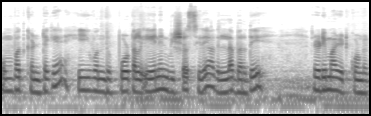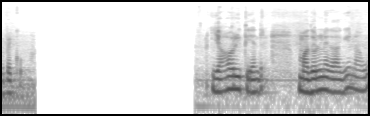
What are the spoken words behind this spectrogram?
ಒಂಬತ್ತು ಗಂಟೆಗೆ ಈ ಒಂದು ಪೋರ್ಟಲ್ ಏನೇನು ವಿಷಸ್ ಇದೆ ಅದೆಲ್ಲ ಬರೆದು ರೆಡಿ ಮಾಡಿ ಇಟ್ಕೊಂಡಿರಬೇಕು. ಯಾವ ರೀತಿ ಅಂದರೆ ಮೊದಲನೇದಾಗಿ ನಾವು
